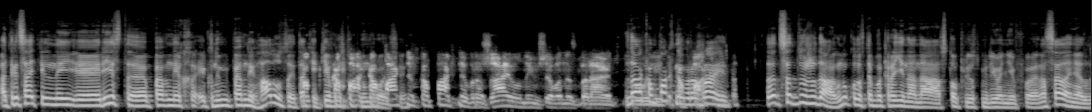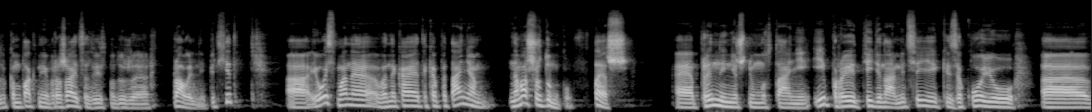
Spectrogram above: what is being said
отрицательний е, ріст е, певних економі, певних галузей, так які в наступному році. компактне, компактне врожай, у них вже вони збирають. Да, Солі, компактний та Це, це дуже да. Ну, коли в тебе країна на 100 плюс мільйонів населення, компактний це, звісно, дуже правильний підхід. І ось в мене виникає таке питання: на вашу думку, все ж при нинішньому стані і при тій динаміці, з якою е,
